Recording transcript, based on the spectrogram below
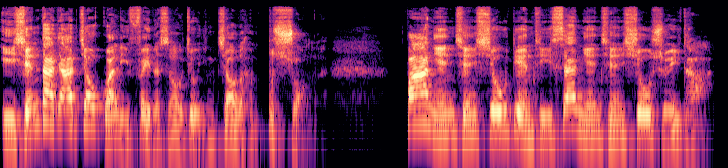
以前大家交管理费的时候就已经交得很不爽了。八年前修电梯，三年前修水塔，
